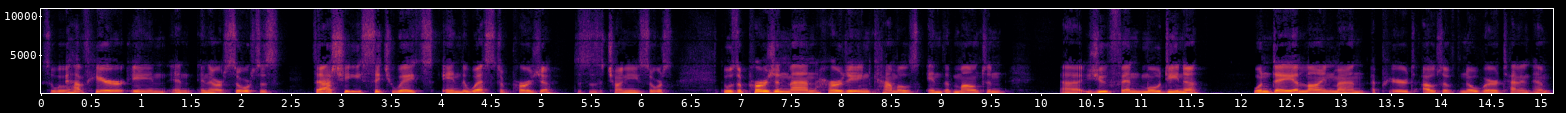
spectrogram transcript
so we have here in, in, in our sources Dashi situates in the west of Persia. This is a Chinese source. There was a Persian man herding camels in the mountain uh, Jufen Modina. One day, a lion man appeared out of nowhere, telling him,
